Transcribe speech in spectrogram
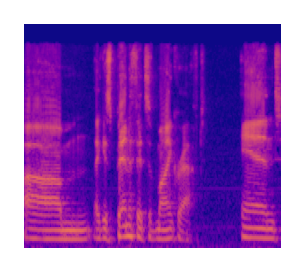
um, I guess, benefits of Minecraft. And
